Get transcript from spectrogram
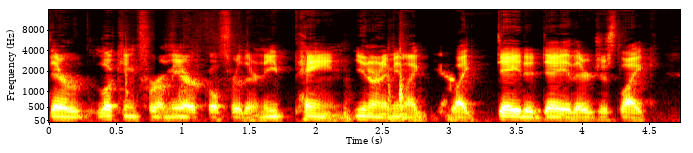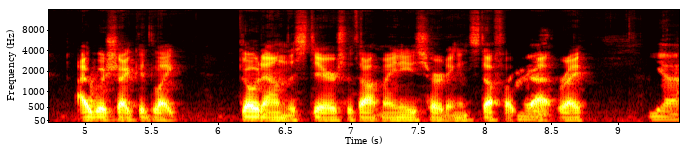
they're looking for a miracle for their knee pain. You know what I mean? Like like day to day, they're just like, I wish I could like go down the stairs without my knees hurting and stuff like that, right? Yeah.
